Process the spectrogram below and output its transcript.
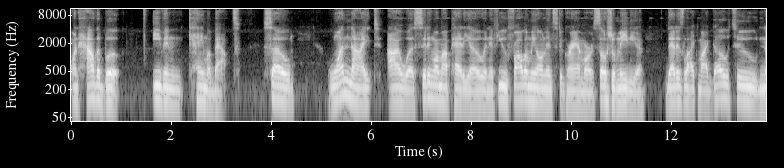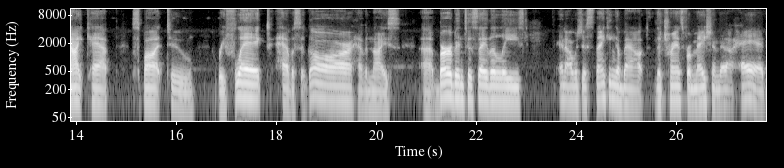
on how the book even came about. So one night I was sitting on my patio, and if you follow me on Instagram or social media, that is like my go to nightcap spot to reflect, have a cigar, have a nice uh, bourbon to say the least. And I was just thinking about the transformation that I had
